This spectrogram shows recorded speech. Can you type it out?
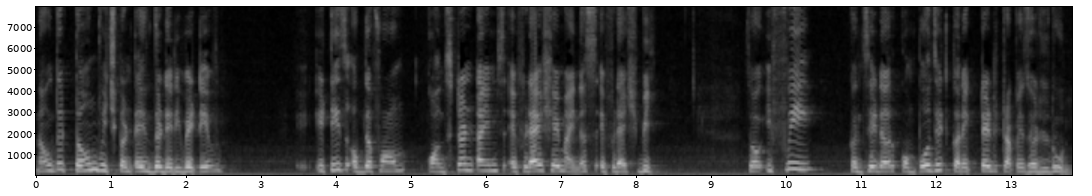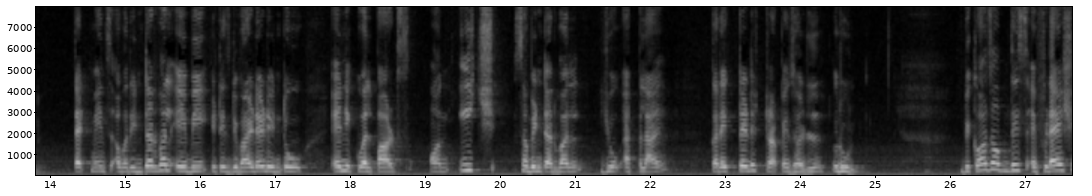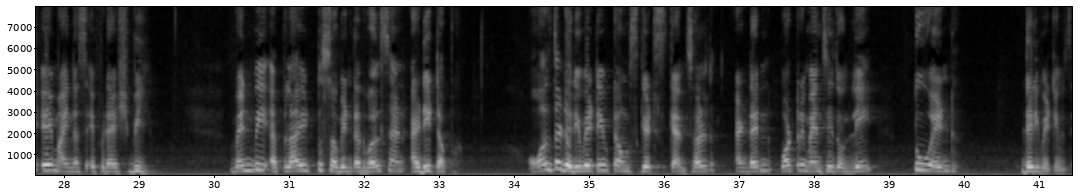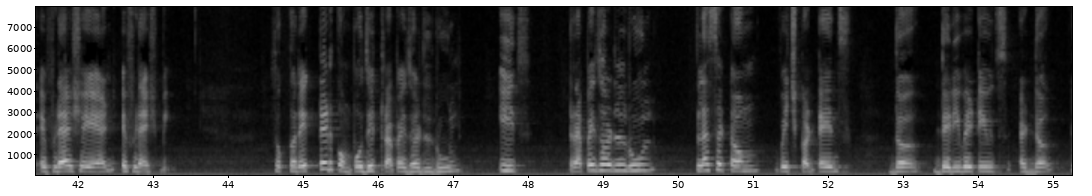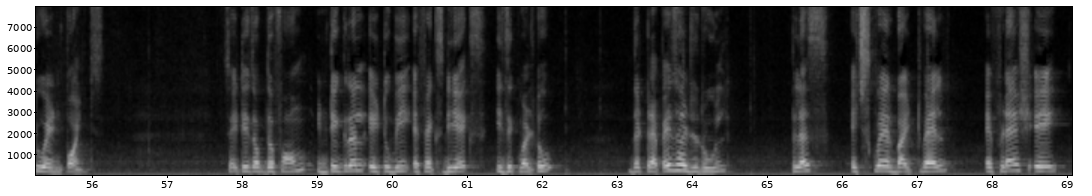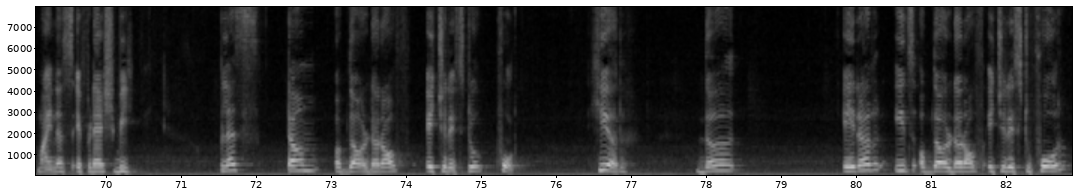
Now, the term which contains the derivative it is of the form constant times f dash a minus f dash b. So, if we consider composite corrected trapezoidal rule that means our interval a b it is divided into n equal parts on each subinterval you apply corrected trapezoidal rule. Because of this f dash a minus f dash b, when we apply it to subintervals and add it up, all the derivative terms gets cancelled and then what remains is only two end derivatives f dash a and f dash b. So, corrected composite trapezoidal rule is trapezoidal rule plus a term which contains the derivatives at the two end points. So, it is of the form integral a to b f x d x is equal to the trapezoidal rule plus h square by 12 f dash a minus f dash b plus term of the order of h raised to 4. Here the error is of the order of h raised to 4,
